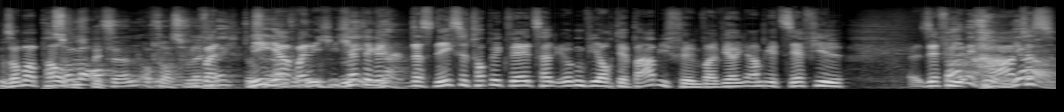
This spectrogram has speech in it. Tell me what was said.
Sommerpause. Sollen wir aufhören? Auch du hast vielleicht weil, recht. Nee, ja, weil ich, ich nee, hatte ja. das nächste Topic wäre jetzt halt irgendwie auch der Barbie-Film, weil wir haben jetzt sehr viel, äh, sehr viel Hartes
